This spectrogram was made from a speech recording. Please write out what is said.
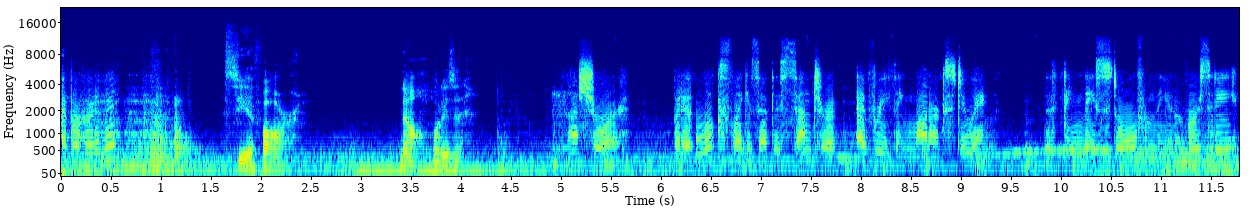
Ever heard of it? CFR. No, what is it? I'm not sure. But it looks like it's at the center of everything Monarch's doing. The thing they stole from the university,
